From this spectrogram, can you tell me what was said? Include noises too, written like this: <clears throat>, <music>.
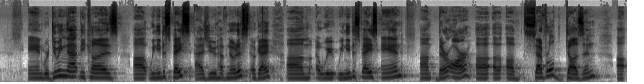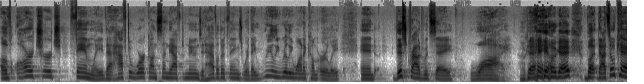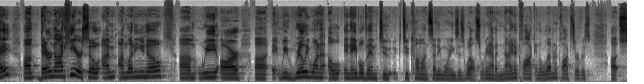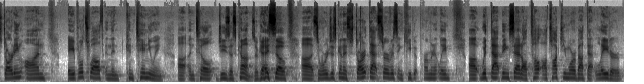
And we're doing that because uh, we need the space, as you have noticed, okay? Um, we, we need the space, and um, there are uh, several dozen uh, of our church family that have to work on Sunday afternoons and have other things where they really, really want to come early. And this crowd would say, Why? <laughs> Okay, <laughs> okay, but that's okay. Um, they're not here, so I'm, I'm letting you know um, we are uh, we really want to enable them to to come on Sunday mornings as well. So we're gonna have a nine o'clock and eleven o'clock service uh, starting on April 12th and then continuing uh, until Jesus comes. Okay, <laughs> so uh, so we're just going to start that service and keep it permanently. Uh, with that being said, I'll tell I'll talk to you more about that later.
